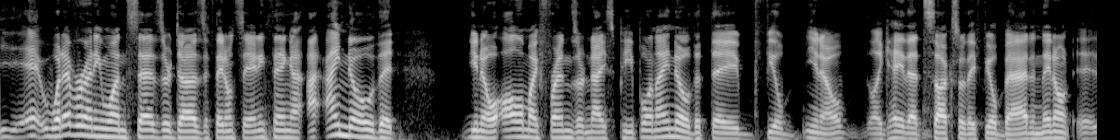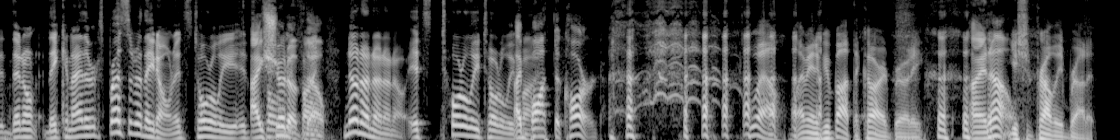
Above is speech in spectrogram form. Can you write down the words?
eh, whatever anyone says or does if they don't say anything. I I know that you know all of my friends are nice people and I know that they feel you know like hey that sucks or they feel bad and they don't eh, they don't they can either express it or they don't. It's totally it's I totally should have, fine. though. No no no no no. It's totally totally. I fine. bought the card. Well, I mean, if you bought the card, Brody, I know. you should probably have brought it.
